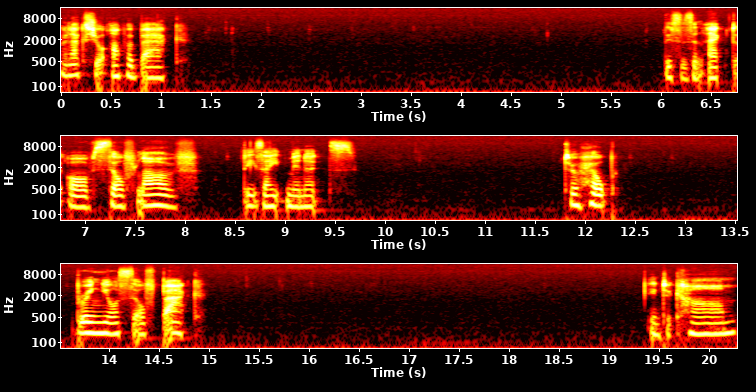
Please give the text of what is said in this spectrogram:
Relax your upper back. This is an act of self love, these eight minutes, to help bring yourself back into calm,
